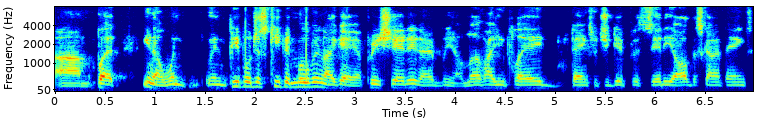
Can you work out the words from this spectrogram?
Um, but you know, when when people just keep it moving, like, hey, I appreciate it. I you know love how you played. Thanks what you did for the city. All this kind of things.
